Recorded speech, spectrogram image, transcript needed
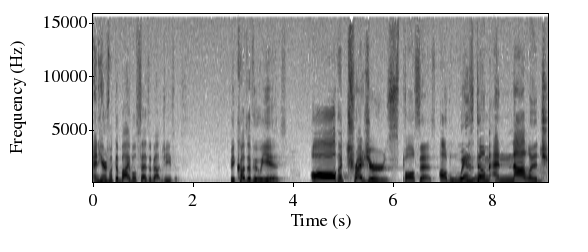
And here's what the Bible says about Jesus because of who he is, all the treasures, Paul says, of wisdom and knowledge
